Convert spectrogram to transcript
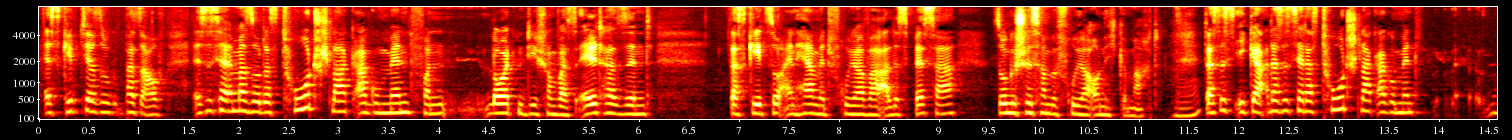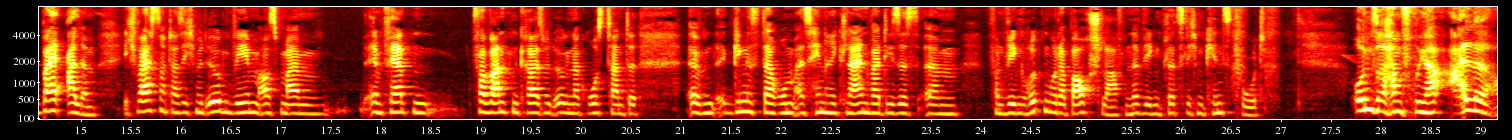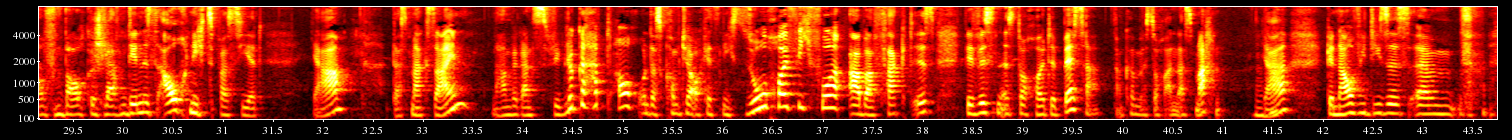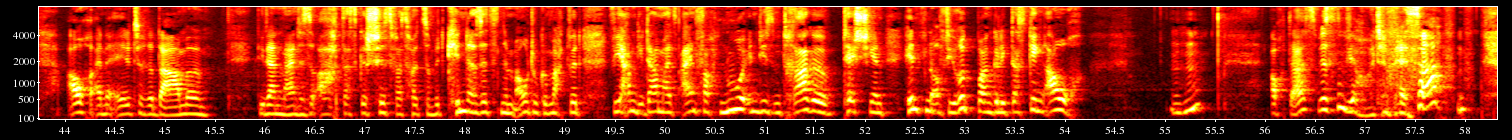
Es gibt ja so, pass auf, es ist ja immer so das Totschlagargument von Leuten, die schon was älter sind. Das geht so einher mit früher war alles besser. So ein Geschiss haben wir früher auch nicht gemacht. Das ist egal, das ist ja das Totschlagargument bei allem. Ich weiß noch, dass ich mit irgendwem aus meinem entfernten Verwandtenkreis, mit irgendeiner Großtante, ähm, ging es darum, als Henry klein war, dieses ähm, von wegen Rücken- oder Bauchschlafen, ne, wegen plötzlichem Kindstod. Unsere haben früher alle auf dem Bauch geschlafen, denen ist auch nichts passiert. Ja, das mag sein. Da haben wir ganz viel Glück gehabt auch. Und das kommt ja auch jetzt nicht so häufig vor. Aber Fakt ist, wir wissen es doch heute besser. Dann können wir es doch anders machen. Ja, genau wie dieses, ähm, auch eine ältere Dame, die dann meinte so, ach, das Geschiss, was heute so mit Kindersitzen im Auto gemacht wird, wir haben die damals einfach nur in diesem Tragetäschchen hinten auf die Rückbank gelegt, das ging auch. Mhm. Auch das wissen wir heute besser.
